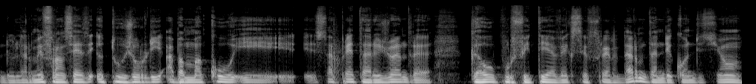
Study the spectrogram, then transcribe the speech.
de l'armée française est aujourd'hui à Bamako et, s'apprête à rejoindre Gao pour fêter avec ses frères d'armes dans des conditions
